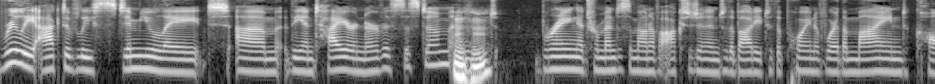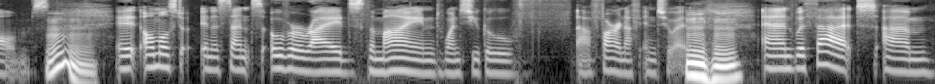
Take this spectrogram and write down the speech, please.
really actively stimulate um, the entire nervous system and mm-hmm. bring a tremendous amount of oxygen into the body to the point of where the mind calms. Mm. It almost, in a sense, overrides the mind once you go f- uh, far enough into it. Mm-hmm. And with that, um,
